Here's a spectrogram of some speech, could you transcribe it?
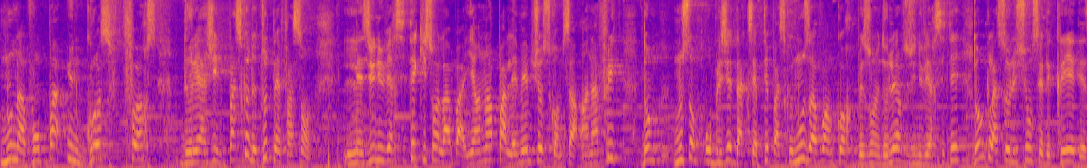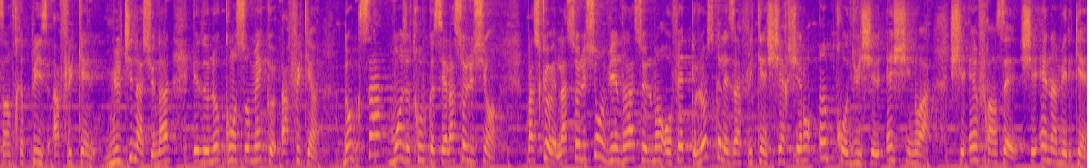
nous n'avons pas une grosse force de réagir? Parce que de toutes les façons, les universités qui sont là-bas, il n'y en a pas les mêmes choses comme ça en Afrique. Donc, nous sommes obligés d'accepter parce que nous avons encore besoin de leurs universités. Donc, la solution, c'est de créer des entreprises africaines multinationales et de ne consommer que africains. Donc, ça, moi, je trouve que c'est la solution. Parce que la solution viendra seulement au fait que lorsque les Africains chercheront un produit chez un Chinois, chez un Français, chez un Américain,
